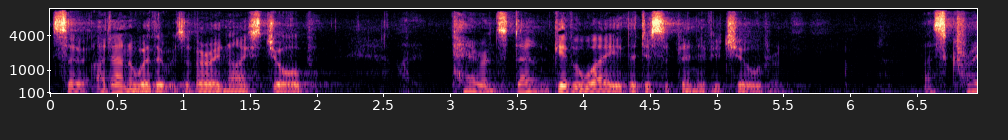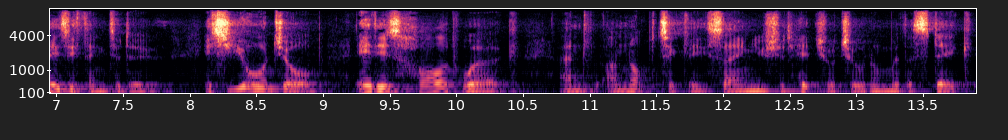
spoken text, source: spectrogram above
So I don't know whether it was a very nice job Parents, don't give away the discipline of your children. That's a crazy thing to do. It's your job. It is hard work. And I'm not particularly saying you should hit your children with a stick,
